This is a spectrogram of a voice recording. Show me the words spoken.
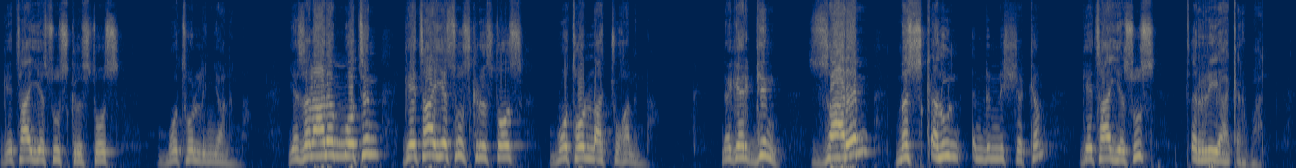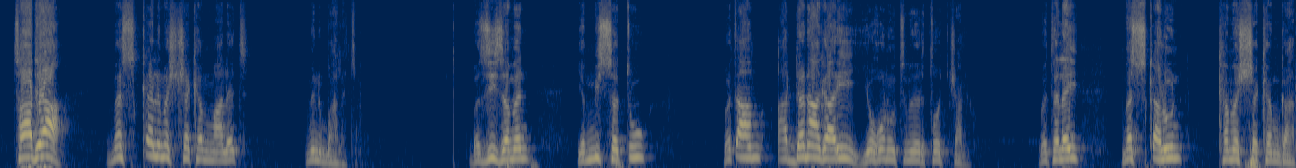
ጌታ ኢየሱስ ክርስቶስ ሞቶልኛልና የዘላለም ሞትን ጌታ ኢየሱስ ክርስቶስ ሞቶላችኋልና። ነገር ግን ዛሬም መስቀሉን እንድንሸከም ጌታ ኢየሱስ ጥሪ ያቀርባል። ታዲያ መስቀል መሸከም ማለት ምን ማለት ነው? በዚህ ዘመን የሚሰጡ በጣም አደናጋሪ የሆኑ ትምህርቶች አሉ። በተለይ መስቀሉን ከመሸከም ጋር።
